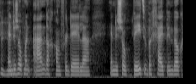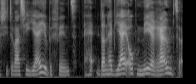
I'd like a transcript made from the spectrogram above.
Mhm. en dus ook mijn aandacht kan verdelen. En dus ook beter begrijp in welke situatie jij je bevindt. he- dan heb jij ook meer ruimte.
